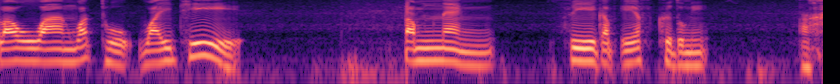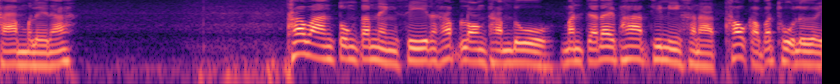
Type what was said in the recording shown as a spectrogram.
เราวางวัตถุไว้ที่ตำแหน่ง C กับ F คือตรงนี้อะข้ามมาเลยนะ ถ้าวางตรงตำแหน่ง C นะครับ ลองทำดู มันจะได้ภาพที่มีขนาดเท่ากับวัตถุเลย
